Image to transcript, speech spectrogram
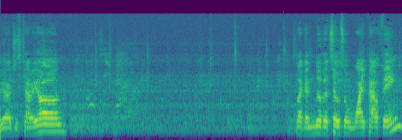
We go. Just carry on. It's like another total wipeout thing.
